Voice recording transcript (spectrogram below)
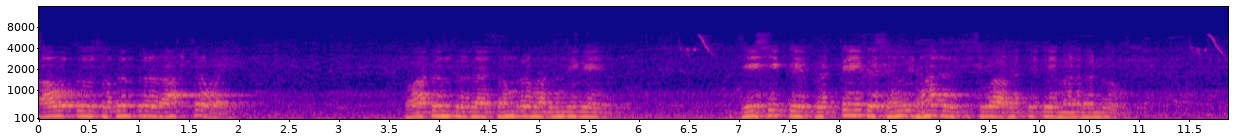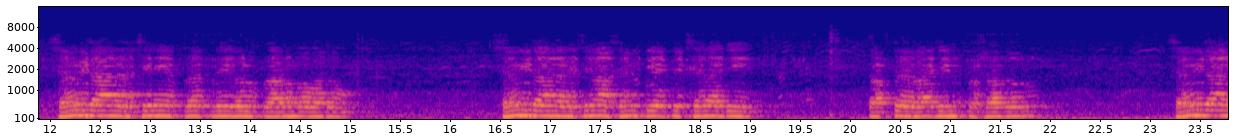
ಆವತ್ತು ಸ್ವತಂತ್ರ ರಾಷ್ಟ್ರವಾಯಿತು ಸ್ವಾತಂತ್ರ್ಯದ ಸಂಭ್ರಮದೊಂದಿಗೆ ದೇಶಕ್ಕೆ ಪ್ರತ್ಯೇಕ ಸಂವಿಧಾನ ರಚಿಸುವ ಅಗತ್ಯತೆ ಮನಗಂಡು ಸಂವಿಧಾನ ರಚನೆಯ ಪ್ರಕ್ರಿಯೆಗಳು ಪ್ರಾರಂಭವಾದವು. ಸಂವಿಧಾನ ರಚನಾ ಸಮಿತಿ ಅಧ್ಯಕ್ಷರಾಗಿ ಡಾಕ್ಟರ್ ರಾಜೇಂದ್ರ ಪ್ರಸಾದ್ ಅವರು, ಸಂವಿಧಾನ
